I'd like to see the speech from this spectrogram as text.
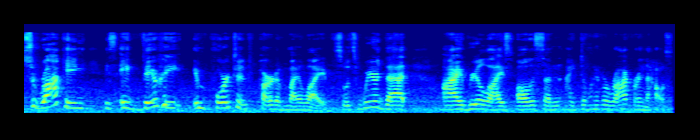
So rocking is a very important part of my life. So it's weird that I realized all of a sudden I don't have a rocker in the house.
